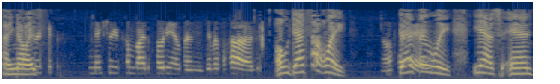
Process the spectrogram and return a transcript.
I know Make sure you, make sure you come by the podium and give us a hug. Oh, definitely. Okay. Definitely. Yes, and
